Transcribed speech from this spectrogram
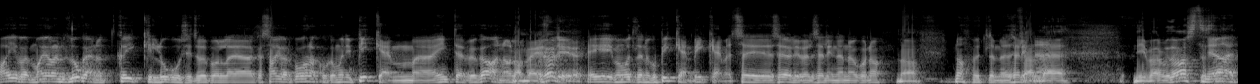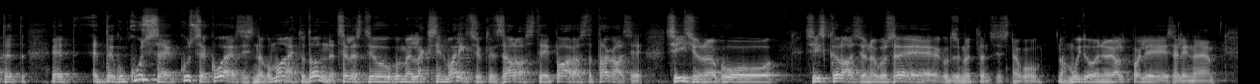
Aivar, ma ei ole nüüd lugenud kõiki lugusid võib-olla ja kas Aivar Pohlakuga mõni pikem äh, intervjuu ka on olnud? no meil oli ju. ei, ei ma mõtlen nagu pikem, pikem, et see, see oli veel selline nagu noh, noh no, ütleme selline Saame nii palju, kui ta vastas. ja et, et, et, et nagu kus see, kus see koer siis nagu maetud on, et sellest ju, kui meil läks siin valiktsüklites halvasti paar aastat tagasi, siis ju nagu, siis kõlas ju nagu see, kuidas ma ütlen siis nagu noh, muidu on ju jalgpalli selline äh,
